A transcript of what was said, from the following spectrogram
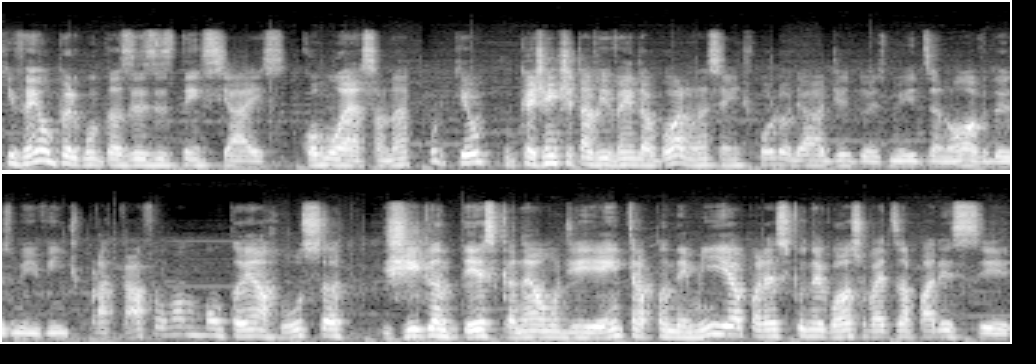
que venham perguntas existenciais como essa, né? Porque o, o que a gente está vivendo agora, né? Se a gente for olhar de 2019, 2020 para cá, foi uma montanha russa gigantesca, né? Onde entra a pandemia, parece que o negócio vai desaparecer.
